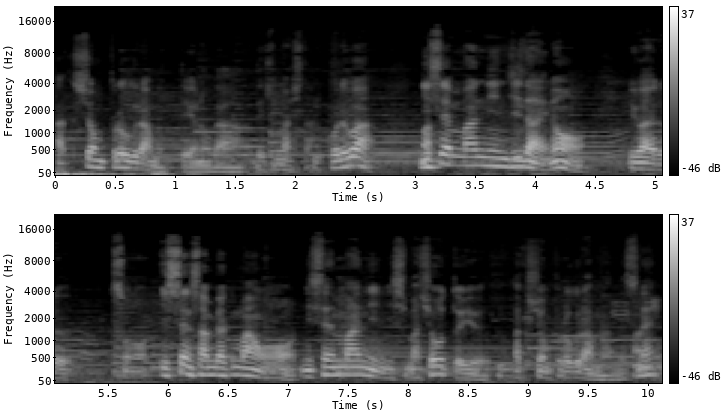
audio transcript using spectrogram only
アクションプログラムっていうのができました。これは2000万人時代のいわゆるその1300万を2000万人にしましょうというアクションプログラムなんですね。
